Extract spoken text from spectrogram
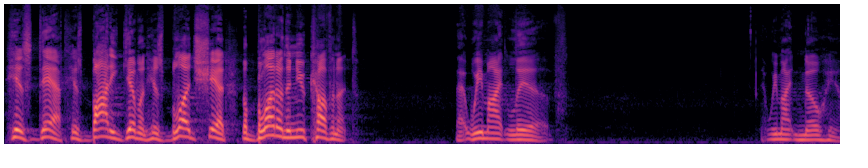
his death, his body given, his blood shed, the blood of the new covenant, that we might live, that we might know him,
